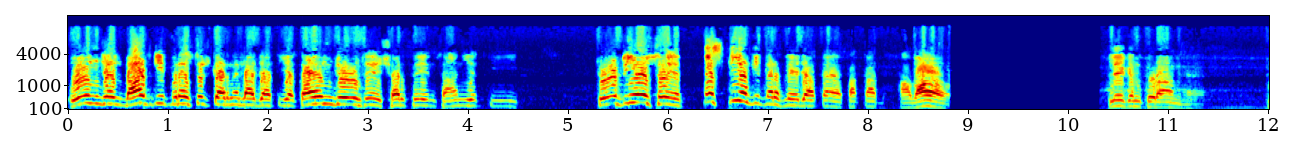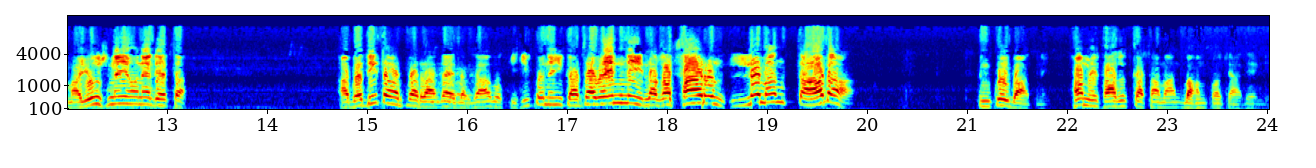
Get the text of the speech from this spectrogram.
ان جذبات کی پرستش کرنے لگ جاتی ہے۔ قوم جو اسے شرف انسانیت کی چوٹیوں سے پستیوں کی طرف لے جاتا ہے فقط ہوا۔ لیکن قرآن ہے۔ مایوس نہیں ہونے دیتا۔ ابدی طور پر راندہ درگاہ وہ کسی کو نہیں کرتا وہ انی لغفار لمن تابا ان کوئی بات نہیں۔ ہم حفاظت کا سامان بہم پہنچا دیں گے۔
